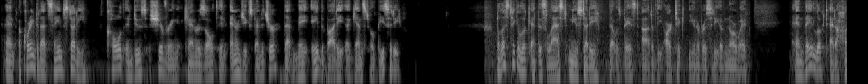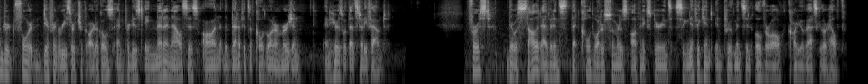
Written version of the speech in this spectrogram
And according to that same study, cold induced shivering can result in energy expenditure that may aid the body against obesity. But let's take a look at this last new study that was based out of the Arctic University of Norway. And they looked at 104 different research articles and produced a meta analysis on the benefits of cold water immersion. And here's what that study found. First, there was solid evidence that cold water swimmers often experience significant improvements in overall cardiovascular health.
